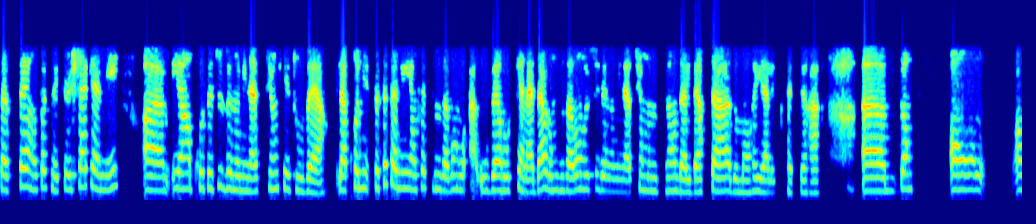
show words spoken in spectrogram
ça se fait en fait, c'est que chaque année, euh, il y a un processus de nomination qui est ouvert. La première, cette année en fait nous avons ouvert au Canada, donc nous avons reçu des nominations maintenant d'Alberta, de Montréal, etc. Euh, donc on, on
